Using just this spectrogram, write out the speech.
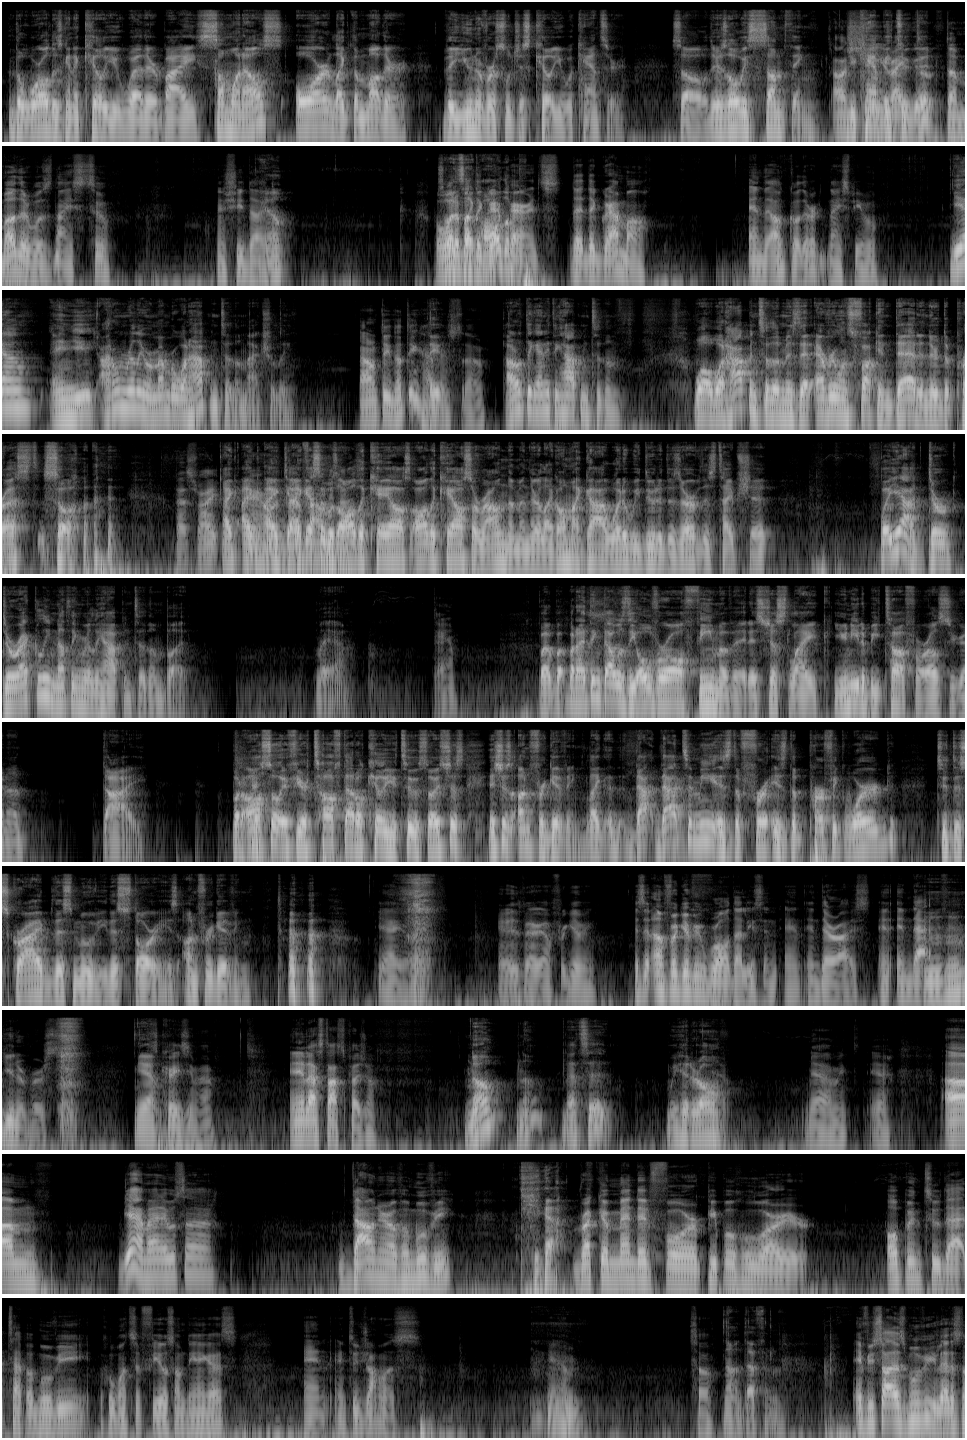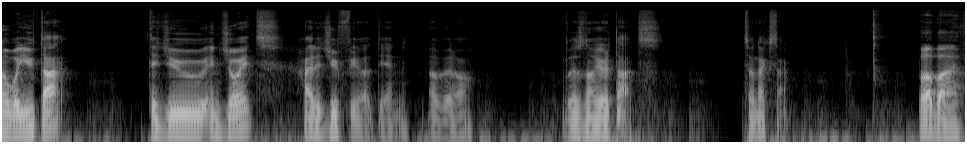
the world is going to kill you, whether by someone else or like the mother, the universe will just kill you with cancer. So there's always something. Oh, you shit, can't be you're too good. The, the mother was nice too, and she died. Yeah. But So what about like the all the- grandparents, the, the grandma, and the uncle? They were nice people. Yeah, and you I don't really remember what happened to them actually. I don't think nothing happens to them. I don't think anything happened to them. Well, what happened to them is that everyone's fucking dead and they're depressed. So That's right. I, I, I, I guess it was family all the chaos, all the chaos around them, and they're like, "Oh my god, what did we do to deserve this type shit?" But yeah, dir- directly, nothing really happened to them. But, but yeah, Damn. but but but I think that was the overall theme of it. It's just like you need to be tough, or else you're gonna die. But also, if you're tough, that'll kill you too. So it's just it's just unforgiving. Like that that Yeah. to me is the fir- is the perfect word to describe this movie. This story is unforgiving. Yeah, you're right. It is very unforgiving. It's an unforgiving world, at least in, in, in their eyes, in, in that Mhm. universe. Yeah. It's crazy, man. Any last thoughts, Pedro? No, no, that's it. We hit it all. Yeah, I mean, yeah, um, yeah, man. It was a downer of a movie. Yeah. Recommended for people who are open to that type of movie, who wants to feel something, I guess, and into dramas. You know? Mm-hmm. So. No, definitely. If you saw this movie, let us know what you thought. Did you enjoy it? How did you feel at the end of it all? Let us know your thoughts. Till next time. Bye bye.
